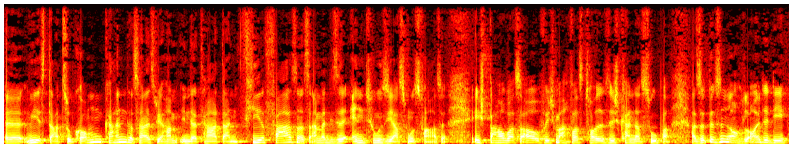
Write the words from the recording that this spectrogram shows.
äh, wie es dazu kommen kann. Das heißt, wir haben in der Tat dann vier Phasen. Das ist einmal diese Enthusiasmusphase. Ich baue was auf, ich mache was Tolles, ich kann das super. Also das sind auch Leute, die,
